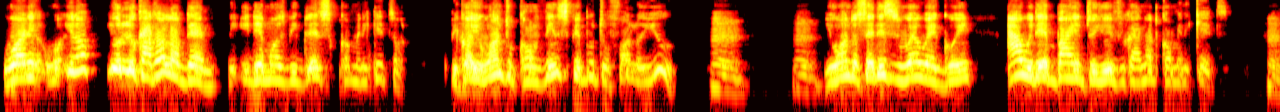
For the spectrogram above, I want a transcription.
What you know, you look at all of them. They must be great communicator because you want to convince people to follow you. Hmm. Hmm. You want to say this is where we're going. How will they buy into you if you cannot communicate? Hmm.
